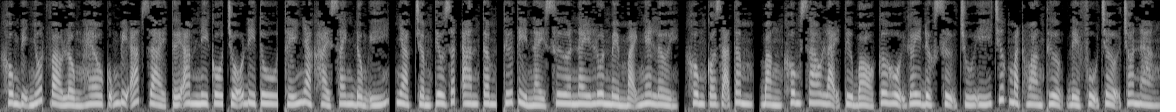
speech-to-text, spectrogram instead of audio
không bị nhốt vào lồng heo cũng bị áp giải tới am ni cô chỗ đi tu, thấy nhạc hải xanh đồng ý, nhạc trầm tiêu rất an tâm, thứ tỷ này xưa nay luôn mềm mại nghe lời, không có dã tâm, bằng không sao lại từ bỏ cơ hội gây được sự chú ý trước mặt hoàng thượng để phụ trợ cho nàng.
